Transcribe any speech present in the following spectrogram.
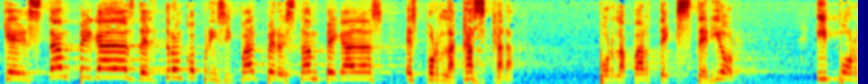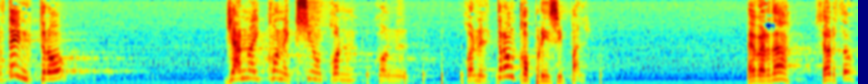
que están pegadas del tronco principal, pero están pegadas es por la cáscara, por la parte exterior. Y por dentro ya no hay conexión con, con, el tronco principal. ¿Es verdad? ¿Cierto?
